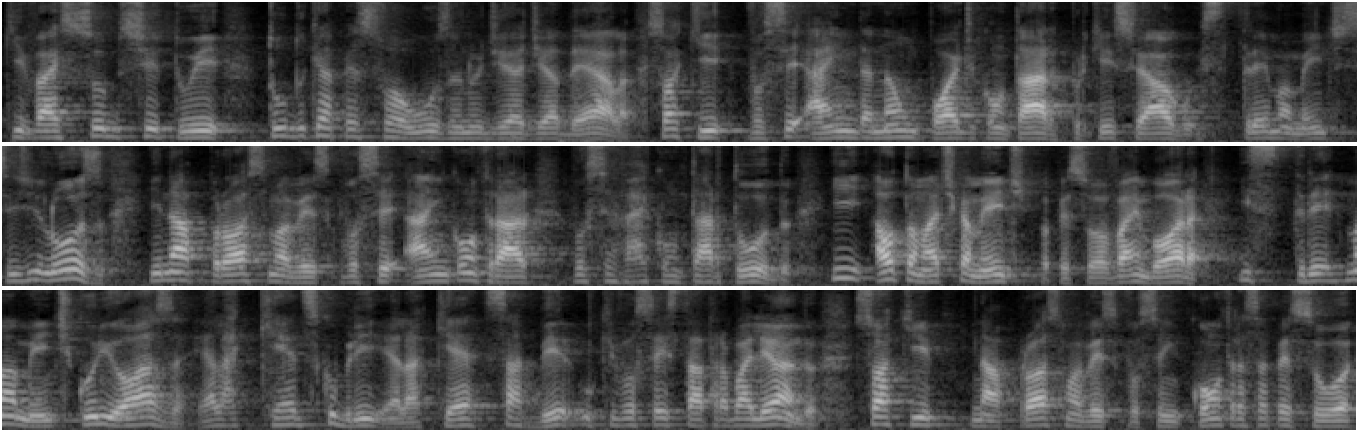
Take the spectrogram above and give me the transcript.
que vai substituir tudo que a pessoa usa no dia a dia dela. Só que você ainda não pode contar, porque isso é algo extremamente sigiloso. E na próxima vez que você a encontrar, você vai contar tudo. E automaticamente a pessoa vai embora extremamente curiosa. Ela quer descobrir, ela quer saber o que você está trabalhando. Só que na próxima vez que você encontra essa pessoa,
